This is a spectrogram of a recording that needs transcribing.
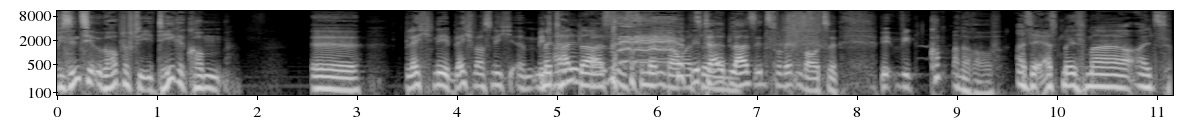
Wie sind Sie überhaupt auf die Idee gekommen, äh, Blech, nee, Blech war es nicht. Äh, Metallblas-Instrumentenbauer Metallblas-Instrumentenbauer zu wie, wie kommt man darauf? Also erstmal ist man als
